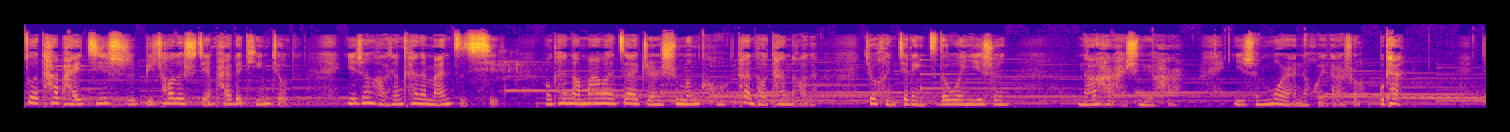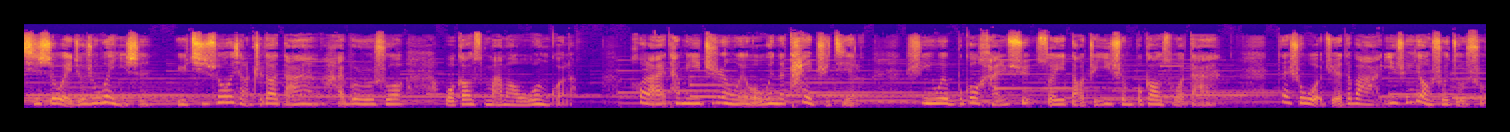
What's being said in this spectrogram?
做大排畸时，B 超的时间排的挺久的，医生好像看得蛮仔细。我看到妈妈在诊室门口探头探脑的，就很机灵子的问医生。男孩还是女孩？医生漠然地回答说：“不看。”其实我也就是问医生，与其说我想知道答案，还不如说我告诉妈妈我问过了。后来他们一致认为我问的太直接了，是因为不够含蓄，所以导致医生不告诉我答案。但是我觉得吧，医生要说就说，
